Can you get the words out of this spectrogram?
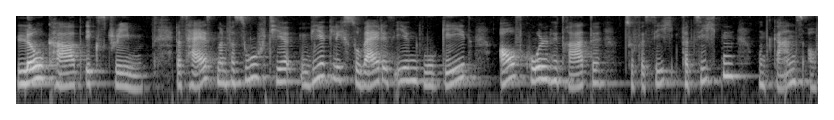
Low Carb Extreme. Das heißt, man versucht hier wirklich, soweit es irgendwo geht, auf Kohlenhydrate zu verzichten und ganz auf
